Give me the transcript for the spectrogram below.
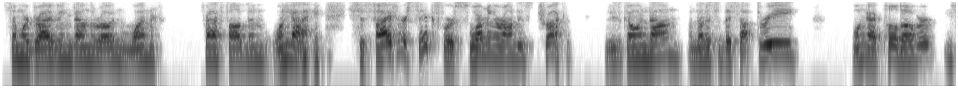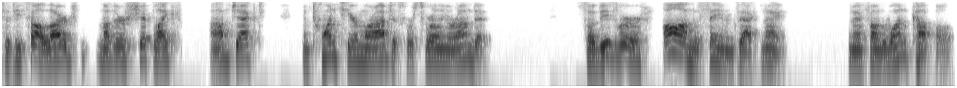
Some were driving down the road and one craft followed them. One guy, he says five or six were swarming around his truck. He's going down. Another said they saw three. One guy pulled over. He says he saw a large mothership like object, and 20 or more objects were swirling around it. So these were all on the same exact night. And I found one couple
